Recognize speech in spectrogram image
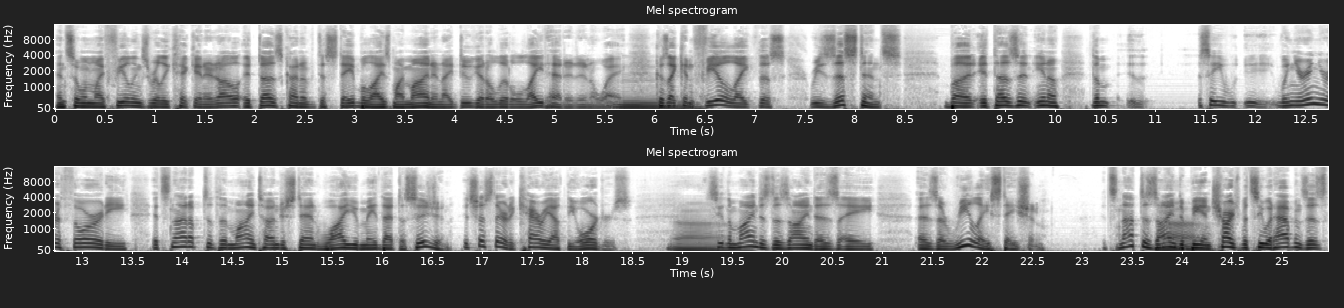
And so when my feelings really kick in, it all it does kind of destabilize my mind, and I do get a little lightheaded in a way because I can feel like this resistance, but it doesn't. You know, the see when you're in your authority it's not up to the mind to understand why you made that decision. It's just there to carry out the orders. See the mind is designed as a as a relay station. It's not designed to be in charge but see what happens is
